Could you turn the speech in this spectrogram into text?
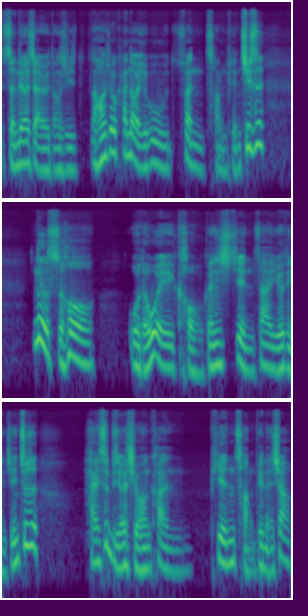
神雕侠侣的东西，然后就看到一部算长片。其实那时候我的胃口跟现在有点近，就是还是比较喜欢看偏长片的。像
